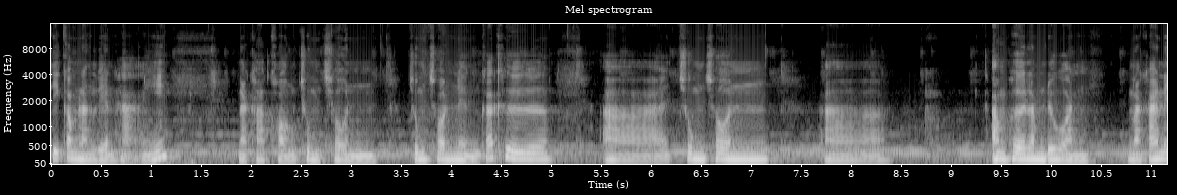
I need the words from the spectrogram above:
ที่กำลังเลือนหายนะคะของชุมชน ชุมชนหนึ่งก็คืออชุมชนอาอำเภอลำดวนนะคะใน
